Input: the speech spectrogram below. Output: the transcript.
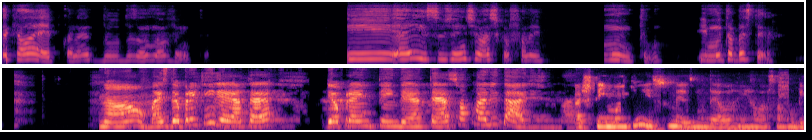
naquela época, né, do, dos anos 90. E é isso, gente. Eu acho que eu falei muito. E muita besteira. Não, mas deu para entender até deu para entender até a sua qualidade. Mas... Acho que tem muito isso mesmo dela em relação ao Rubi.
